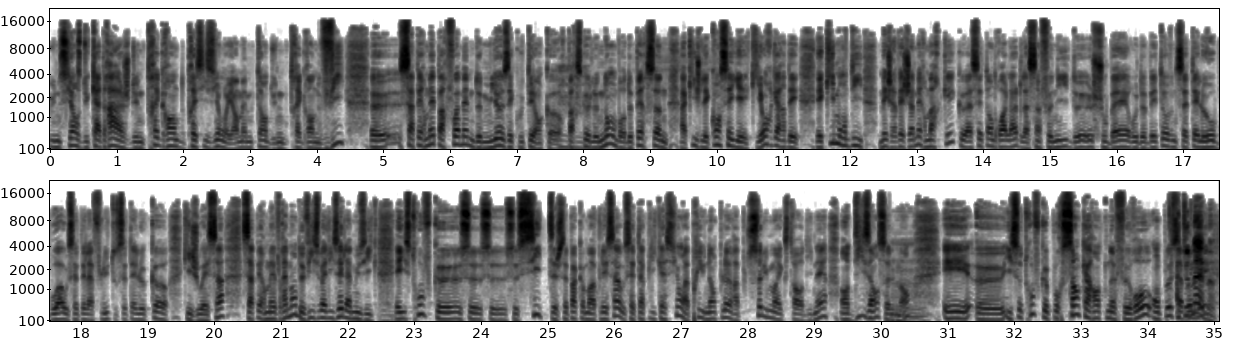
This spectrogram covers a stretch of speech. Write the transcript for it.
une science du cadrage d'une très grande précision et en même temps d'une très grande vie, euh, ça permet parfois même de mieux écouter encore. Mmh. Parce que le nombre de personnes à qui je l'ai conseillé, qui ont regardé et qui m'ont dit mais j'avais jamais remarqué qu'à cet endroit-là de la symphonie de Schubert ou de Beethoven, c'était le hautbois ou c'était la flûte ou c'était le corps qui jouait ça, ça permet vraiment de visualiser la musique. Mmh. Et il se trouve que ce, ce, ce site, je sais pas comment appeler ça, ou cette application a pris une ampleur absolument extraordinaire en dix ans seulement. Mmh. Et euh, il se trouve que pour 100 149 euros, on peut s'abonner. Ah, tout de même.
